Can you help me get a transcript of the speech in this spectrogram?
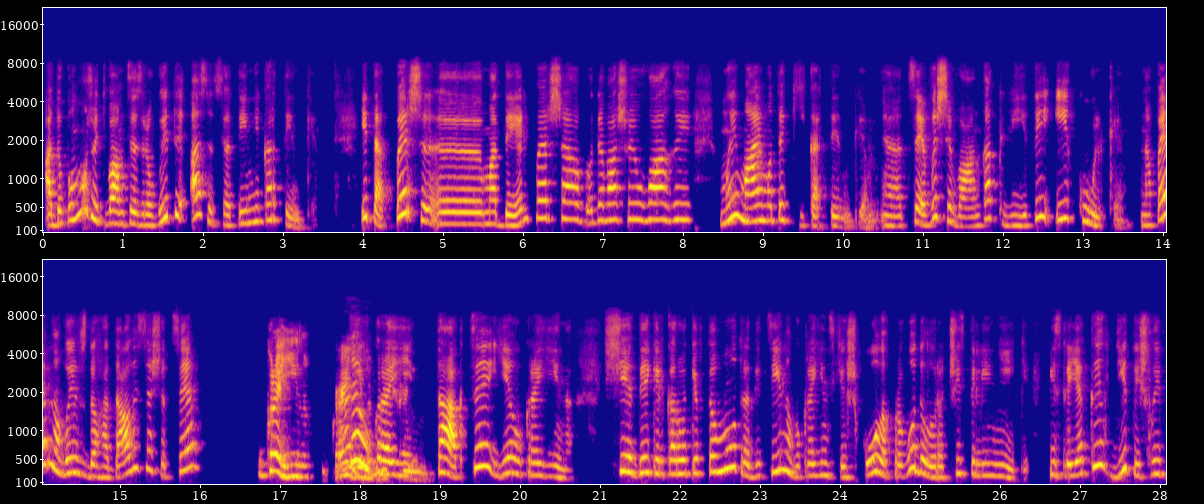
а допоможуть вам це зробити асоціативні картинки. І так, перша е, модель, перша для вашої уваги, ми маємо такі картинки: Е, це вишиванка, квіти і кульки. Напевно, ви здогадалися, що це Україна. це Україна, Україна. Так, це є Україна. Ще декілька років тому традиційно в українських школах проводили урочисті лінійки, після яких діти йшли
